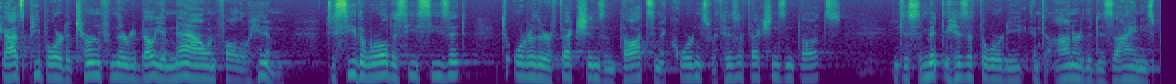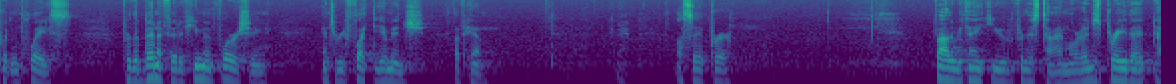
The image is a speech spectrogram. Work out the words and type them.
God's people are to turn from their rebellion now and follow Him, to see the world as He sees it, to order their affections and thoughts in accordance with His affections and thoughts and to submit to his authority and to honor the design he's put in place for the benefit of human flourishing and to reflect the image of him. Okay. I'll say a prayer. Father, we thank you for this time, Lord. I just pray that uh,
